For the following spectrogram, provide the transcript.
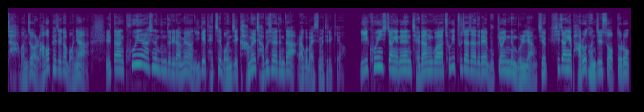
자, 먼저 락업 해제가 뭐냐? 일단 코인을 하시는 분들이라면 이게 대체 뭔지 감을 잡으셔야 된다라고 말씀을 드릴게요. 이 코인 시장에는 재단과 초기 투자자들의 묶여있는 물량, 즉 시장에 바로 던질 수 없도록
